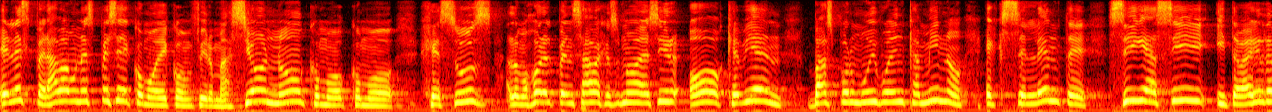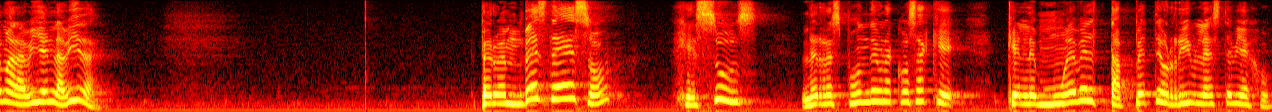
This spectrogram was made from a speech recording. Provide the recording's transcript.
él esperaba una especie como de confirmación, ¿no? Como, como Jesús, a lo mejor él pensaba, Jesús me va a decir, oh, qué bien, vas por muy buen camino, excelente, sigue así y te va a ir de maravilla en la vida. Pero en vez de eso, Jesús le responde una cosa que, que le mueve el tapete horrible a este viejo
